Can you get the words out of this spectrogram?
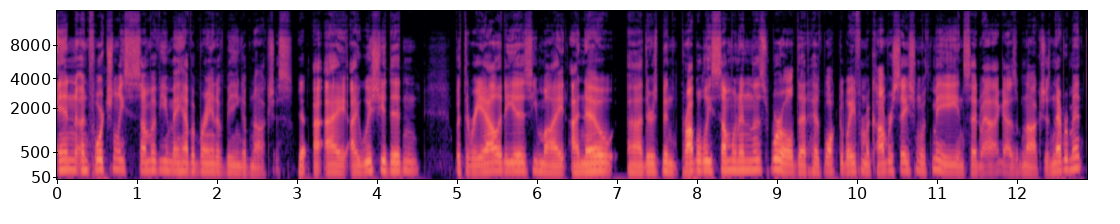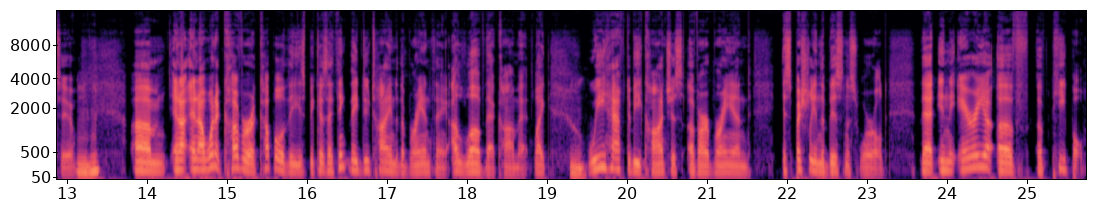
and unfortunately, some of you may have a brand of being obnoxious. Yep. I, I, wish you didn't, but the reality is you might. I know uh, there's been probably someone in this world that has walked away from a conversation with me and said, "Man, that guy's obnoxious." Never meant to. Um, and I, and I want to cover a couple of these because I think they do tie into the brand thing. I love that comment. Like, we have to be conscious of our brand, especially in the business world, that in the area of, of people,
